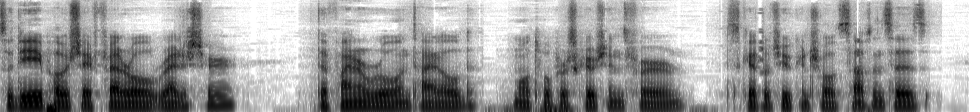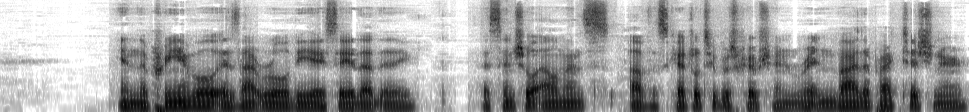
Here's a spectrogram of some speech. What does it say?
So DEA published a federal register. The final rule entitled Multiple Prescriptions for Schedule II controlled substances. In the preamble is that rule DEA stated that the essential elements of the Schedule II prescription written by the practitioner,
